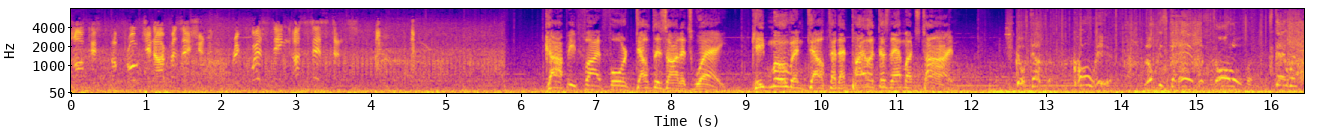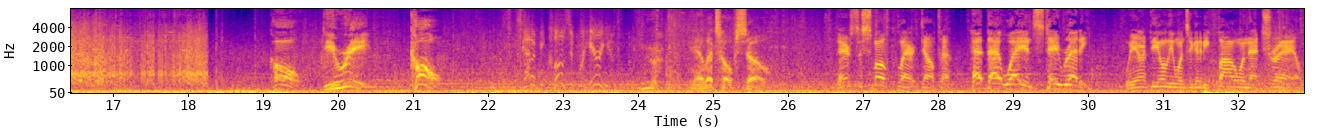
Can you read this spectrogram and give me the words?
locusts approaching our position, requesting assistance. Copy, 5-4. Delta's on its way. Keep moving, Delta. That pilot doesn't have much time. Yo, Delta, Cole here. Locusts got ambushed all over. Stay with me. Cole, do you read? Cole! It's gotta be close if we're hearing him. Yeah, let's hope so. There's the smoke flare, Delta. Head that way and stay ready. We aren't the only ones who are gonna be following that trail.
